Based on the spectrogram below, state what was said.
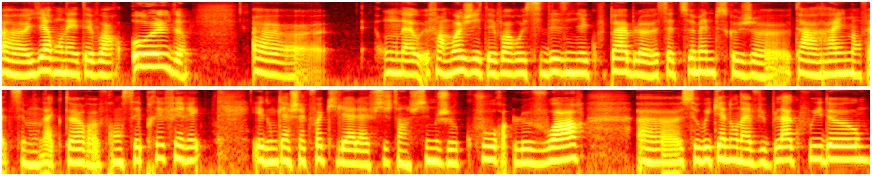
hier, on a été voir Old. on a, enfin, moi, j'ai été voir aussi Désigné coupable cette semaine puisque je, Tahar en fait, c'est mon acteur français préféré. Et donc, à chaque fois qu'il est à l'affiche d'un film, je cours le voir. Ce week-end, on a vu Black Widow.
